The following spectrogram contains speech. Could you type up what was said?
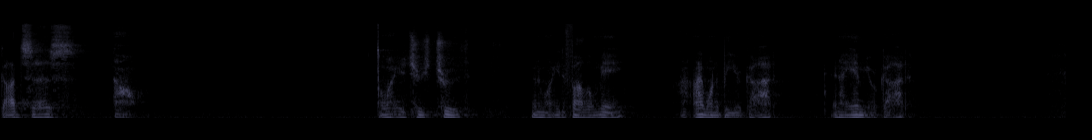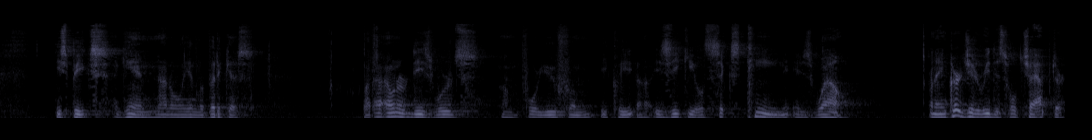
God says, no. I want you to choose truth, and I want you to follow me. I want to be your God, and I am your God. He speaks again, not only in Leviticus, but I honor these words um, for you from uh, Ezekiel 16 as well. And I encourage you to read this whole chapter.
